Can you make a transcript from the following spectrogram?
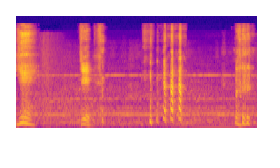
Yeah. yeah.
